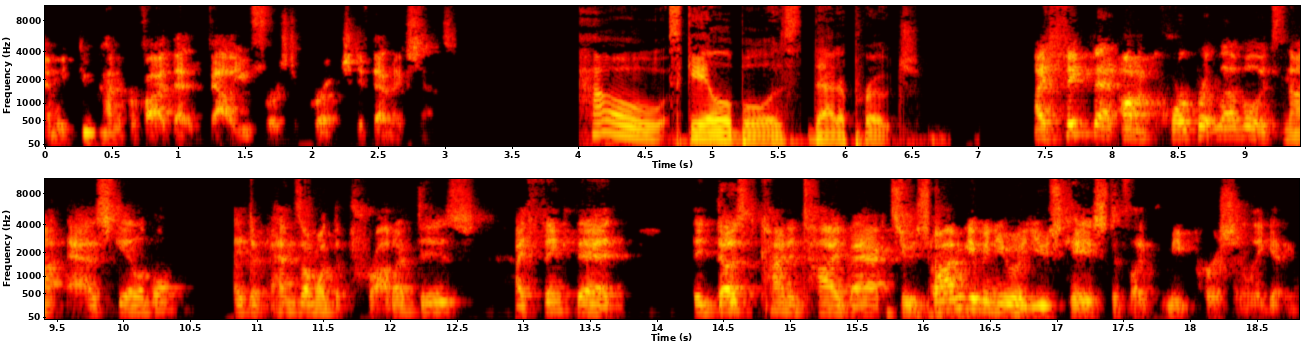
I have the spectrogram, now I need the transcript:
and we do kind of provide that value first approach, if that makes sense. How scalable is that approach? I think that on a corporate level, it's not as scalable. It depends on what the product is. I think that it does kind of tie back to so I'm giving you a use case of like me personally getting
